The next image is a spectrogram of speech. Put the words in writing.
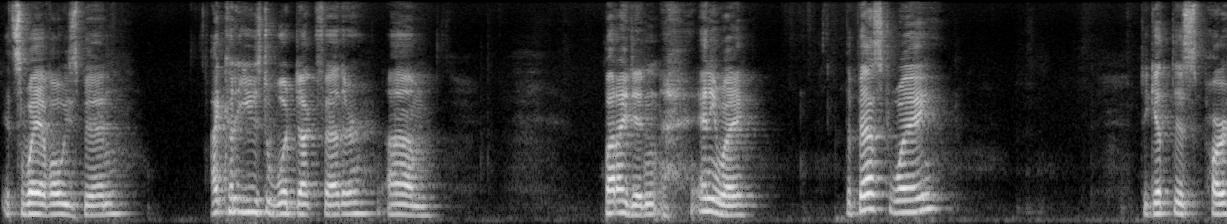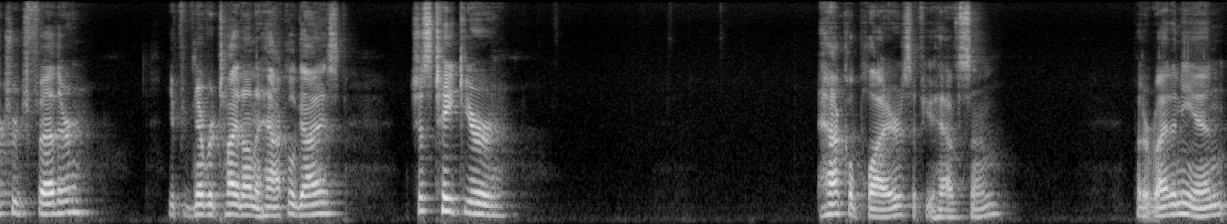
It's the way I've always been. I could have used a wood duck feather, um, but I didn't. Anyway, the best way to get this partridge feather, if you've never tied on a hackle, guys, just take your hackle pliers, if you have some, put it right in the end,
